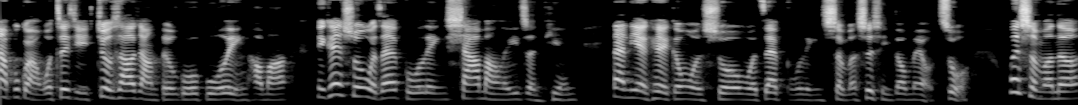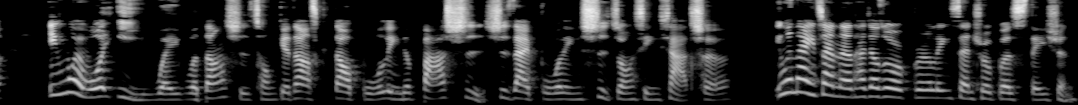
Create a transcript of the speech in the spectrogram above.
那不管我这集就是要讲德国柏林，好吗？你可以说我在柏林瞎忙了一整天，但你也可以跟我说我在柏林什么事情都没有做。为什么呢？因为我以为我当时从 Gdansk 到柏林的巴士是在柏林市中心下车，因为那一站呢，它叫做 Berlin Central Bus Station。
